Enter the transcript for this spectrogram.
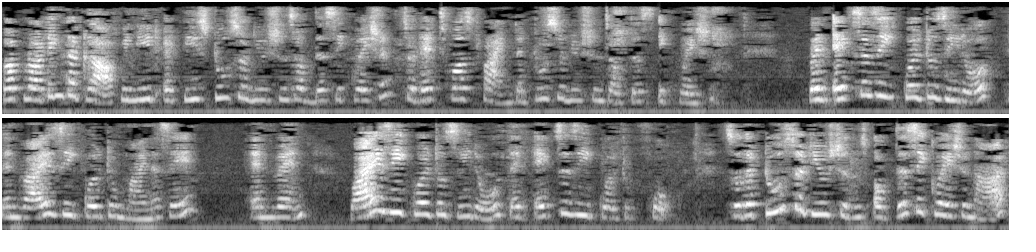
For plotting the graph, we need at least two solutions of this equation. So let's first find the two solutions of this equation. When x is equal to 0, then y is equal to minus a. And when y is equal to 0, then x is equal to 4. So the two solutions of this equation are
